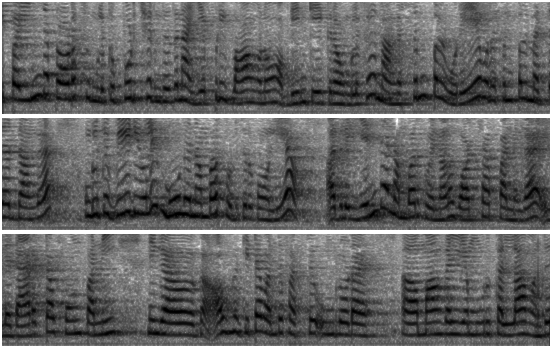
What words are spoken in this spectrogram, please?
இப்போ இந்த ப்ராடக்ட்ஸ் உங்களுக்கு பிடிச்சிருந்தது நான் எப்படி வாங்கணும் அப்படின்னு கேட்குறவங்களுக்கு நாங்கள் சிம்பிள் ஒரே ஒரு சிம்பிள் மெத்தட் தாங்க. உங்களுக்கு வீடியோலேயே மூணு நம்பர் கொடுத்துருக்கோம் இல்லையா? அதில் எந்த நம்பருக்கு வேணாலும் வாட்ஸ்அப் பண்ணுங்கள் இல்லை டைரெக்டாக ஃபோன் பண்ணி நீங்கள் அவங்கக்கிட்ட வந்து ஃபஸ்ட்டு உங்களோட மாங்கல்யம் முறுக்கெல்லாம் வந்து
